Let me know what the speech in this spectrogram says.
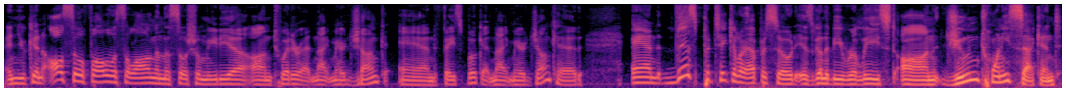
And you can also follow us along on the social media on Twitter at Nightmare Junk and Facebook at Nightmare Junkhead. And this particular episode is going to be released on June 22nd.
